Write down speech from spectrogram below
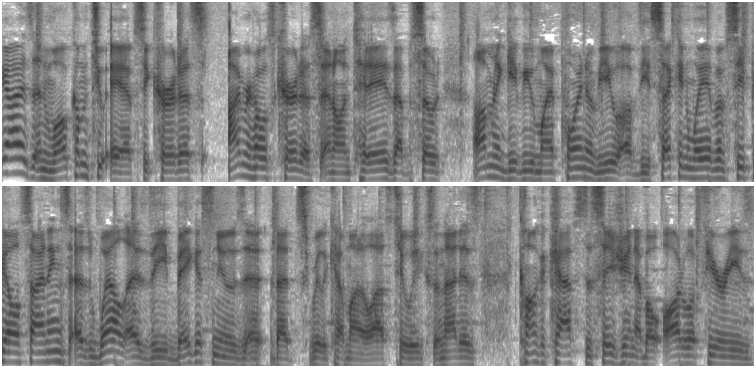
guys and welcome to AFC Curtis. I'm your host Curtis and on today's episode I'm going to give you my point of view of the second wave of CPL signings as well as the biggest news uh, that's really come out of the last two weeks and that is CONCACAF's decision about Ottawa Fury's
